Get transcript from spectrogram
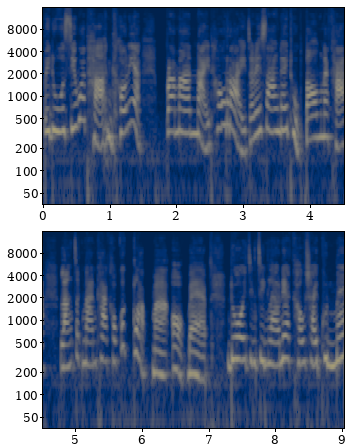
ไปดูซิว่าฐานเขาเนี่ยประมาณไหนเท่าไหร่จะได้สร้างได้ถูกต้องนะคะ หลังจากนั้นค่ะเขาก็กลับมาออกแบบ โดยจริง ๆ แล้วเนี่ยเขาใช้คุณแม่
